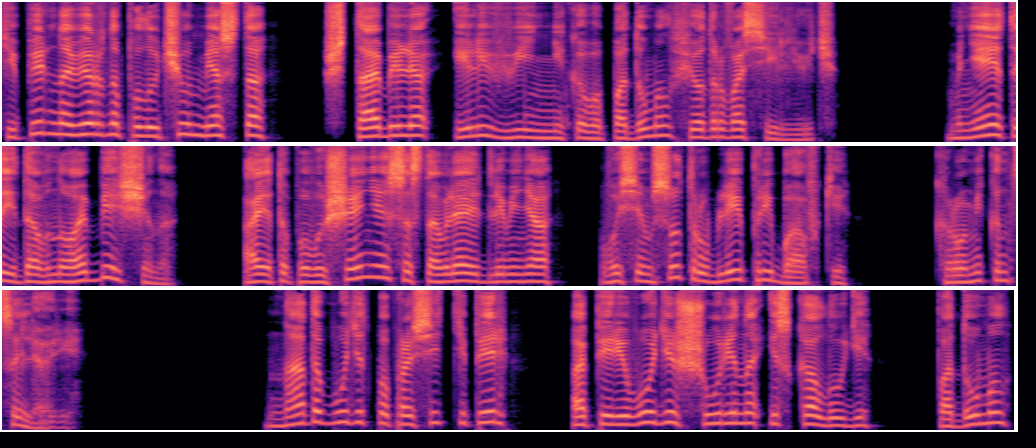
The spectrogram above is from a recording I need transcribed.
Теперь, наверное, получу место Штабеля или Винникова, подумал Федор Васильевич. Мне это и давно обещано а это повышение составляет для меня 800 рублей прибавки, кроме канцелярии. Надо будет попросить теперь о переводе Шурина из Калуги, подумал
